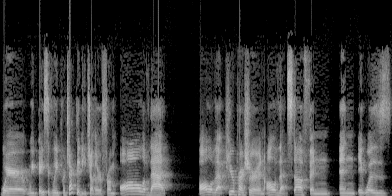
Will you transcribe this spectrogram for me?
where we basically protected each other from all of that all of that peer pressure and all of that stuff and and it was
